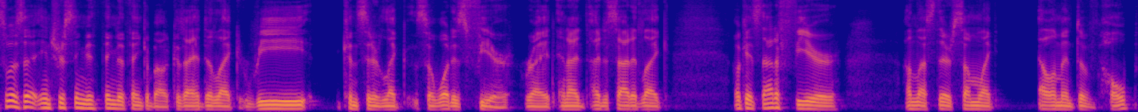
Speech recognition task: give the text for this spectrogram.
This was an interesting thing to think about because I had to like reconsider like so what is fear, right? And I I decided like okay, it's not a fear unless there's some like element of hope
